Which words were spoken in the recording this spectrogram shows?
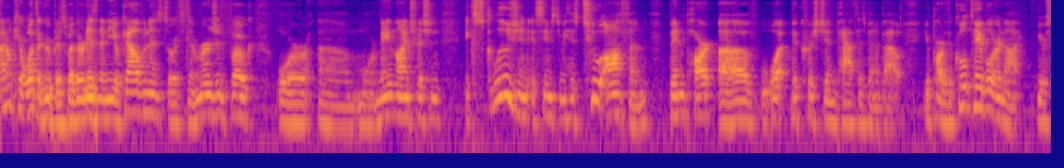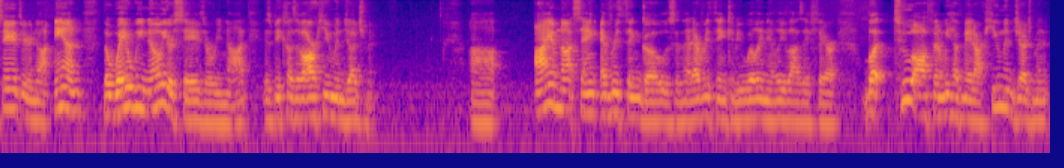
I don't care what the group is, whether it is a neo-Calvinist or it's an emergent folk or um, more mainline tradition. Exclusion, it seems to me, has too often been part of what the Christian path has been about. You're part of the cool table or not. You're saved or you're not. And the way we know you're saved or we not is because of our human judgment. Uh, I am not saying everything goes and that everything can be willy-nilly laissez-faire, but too often we have made our human judgment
